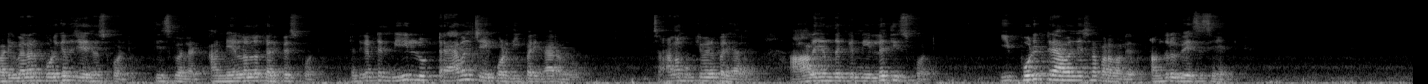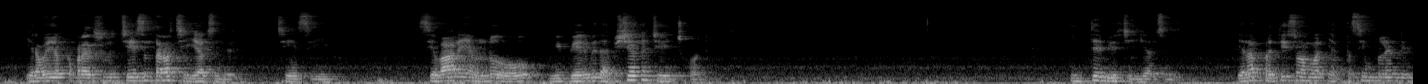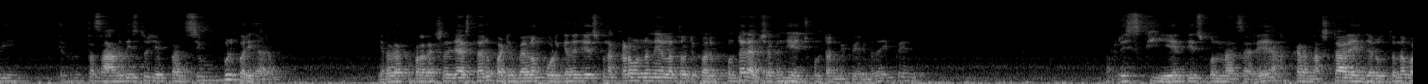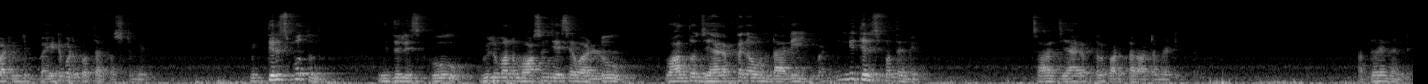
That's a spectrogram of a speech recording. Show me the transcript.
పడి బెల్లాన్ని పొడి కింద చేసేసుకోండి తీసుకువెళ్ళండి. ఆ నీళ్ళల్లో కలిపేసుకోండి. ఎందుకంటే నీళ్ళు ట్రావెల్ చేయకూడదు ఈ పరిహారంలో. చాలా ముఖ్యమైన పరిహారం. ఆలయం దగ్గర నీళ్ళే తీసుకోండి. ఈ పొడి ట్రావెల్ చేసినా పర్వాలేదు. అందులో వేసేసేయండి ఇరవై ఒక్క ప్రదర్శనలు చేసిన తర్వాత చేయాల్సింది చేసి శివాలయంలో మీ పేరు మీద అభిషేకం చేయించుకోండి. ఇంతే మీరు చేయాల్సింది. ఇలా ప్రతి సోమవారం ఎంత సింపుల్ అండి ఇది. ఎంత సాగదీస్తూ చెప్పాను? సింపుల్ పరిహారం. ఇరవై ఒక్క ప్రదక్షిణలు చేస్తారు పటిక బెల్లం పొడి కింద చేసుకుని అక్కడ ఉన్న నీళ్ళతోటి కలుపుకుంటారు అభిషేకం చేయించుకుంటారు మీ పేరు మీద అయిపోయింది. రిస్క్ ఏం తీసుకున్నా సరే అక్కడ నష్టాలు ఏం జరుగుతున్నా వాటి నుంచి బయటపడిపోతారు ఫస్ట్ మీరు. మీకు తెలిసిపోతుంది. ఇది రిస్క్ వీళ్ళు మనం మోసం చేసేవాళ్ళు వాళ్ళతో జాగ్రత్తగా ఉండాలి ఇవన్నీ తెలిసిపోతాయి మీకు. చాలా జాగ్రత్తలు పడతారు ఆటోమేటిక్గా. అర్థమైందండి?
